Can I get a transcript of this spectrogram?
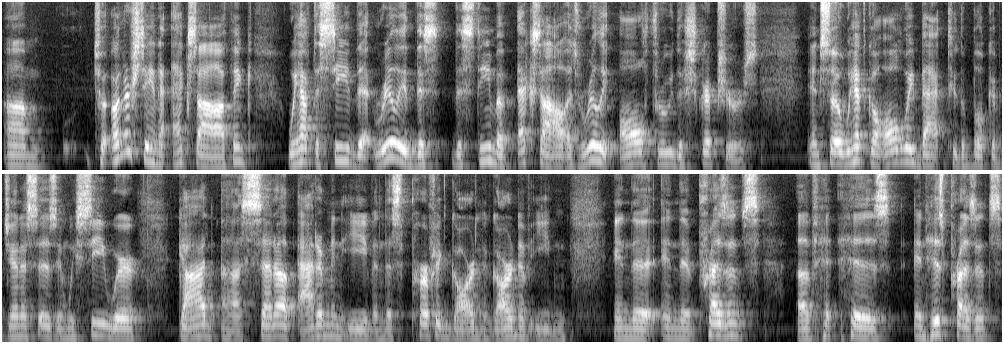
um, to understand the exile, I think we have to see that really this, this theme of exile is really all through the scriptures. And so we have to go all the way back to the book of Genesis, and we see where God uh, set up Adam and Eve in this perfect garden, the Garden of Eden, in the in the presence of his in His presence,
